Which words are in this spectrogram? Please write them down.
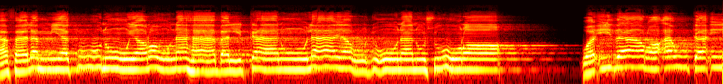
أفلم يكونوا يرونها بل كانوا لا يرجون نشورا وإذا رأوك إن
